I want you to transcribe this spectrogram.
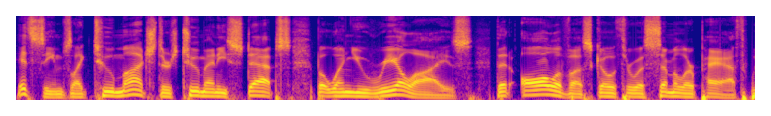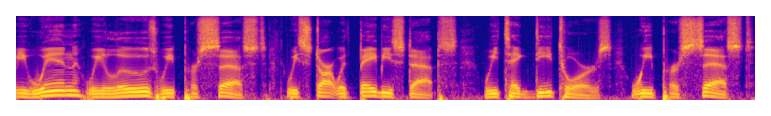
It seems like too much, there's too many steps, but when you realize that all of us go through a similar path, we win, we lose, we persist. We start with baby steps, we take detours, we persist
